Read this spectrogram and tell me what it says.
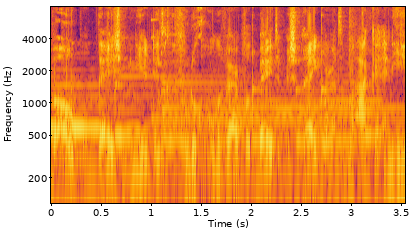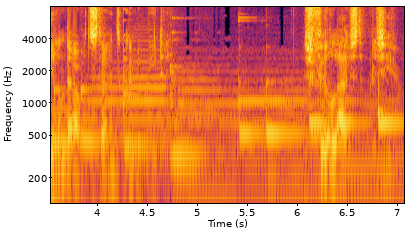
We hopen op deze manier dit gevoelige onderwerp wat beter bespreekbaar te maken en hier en daar wat steun te kunnen bieden. Dus veel luisterplezier.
